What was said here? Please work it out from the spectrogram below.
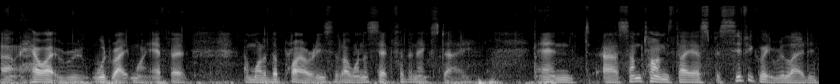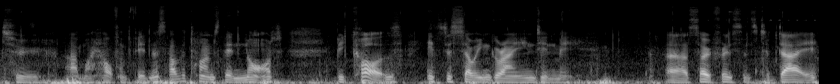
uh, how I would rate my effort, and what are the priorities that I want to set for the next day. And uh, sometimes they are specifically related to uh, my health and fitness, other times they're not because it's just so ingrained in me. Uh, so, for instance, today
